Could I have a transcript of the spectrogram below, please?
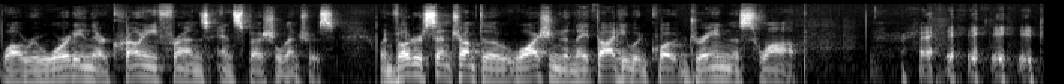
while rewarding their crony friends and special interests. When voters sent Trump to Washington, they thought he would quote drain the swamp. Right?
